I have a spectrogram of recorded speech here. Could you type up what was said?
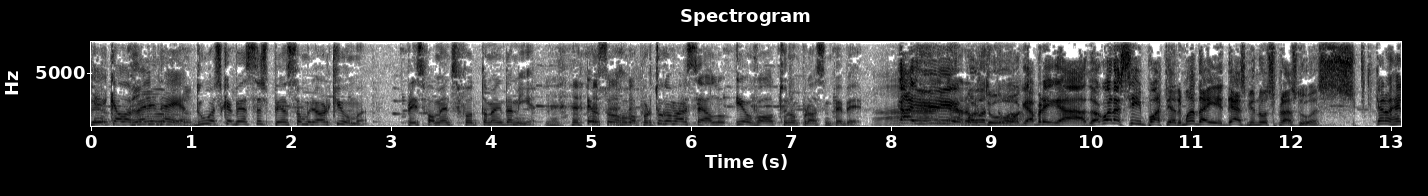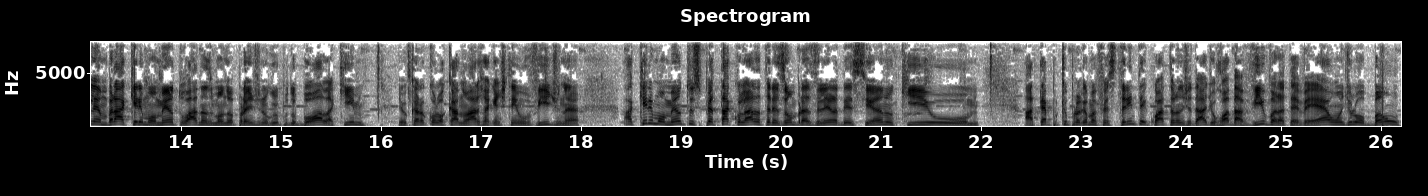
É aquela velha ideia: duas cabeças pensam melhor que uma. Principalmente se for do tamanho da minha. Eu sou arroba Portuga Marcelo e eu volto no próximo PB. Aí, garoto. Portuga, obrigado. Agora sim, Potter, manda aí, 10 minutos pras duas. Quero relembrar aquele momento, o Adams mandou pra gente no grupo do Bola aqui. Eu quero colocar no ar, já que a gente tem o vídeo, né? Aquele momento espetacular da televisão brasileira desse ano que o. Até porque o programa fez 34 anos de idade, o Roda Viva da TVE, onde o Lobão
